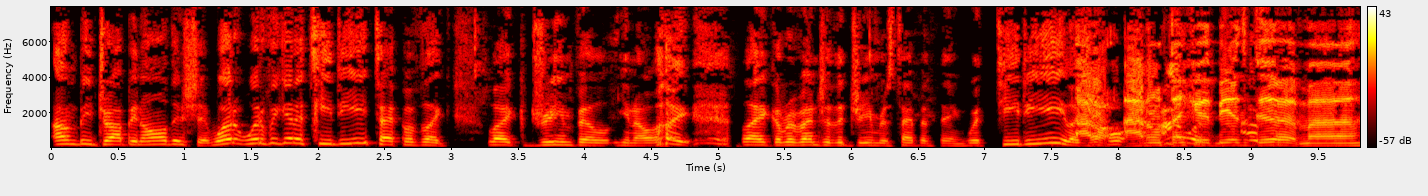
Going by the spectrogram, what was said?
I'm gonna be dropping all this shit. What what if we get a TDE type of like like Dreamville, you know, like like a Revenge of the Dreamers type of thing with TDE? Like I don't. whole- I don't think would- it'd be as I good, man.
